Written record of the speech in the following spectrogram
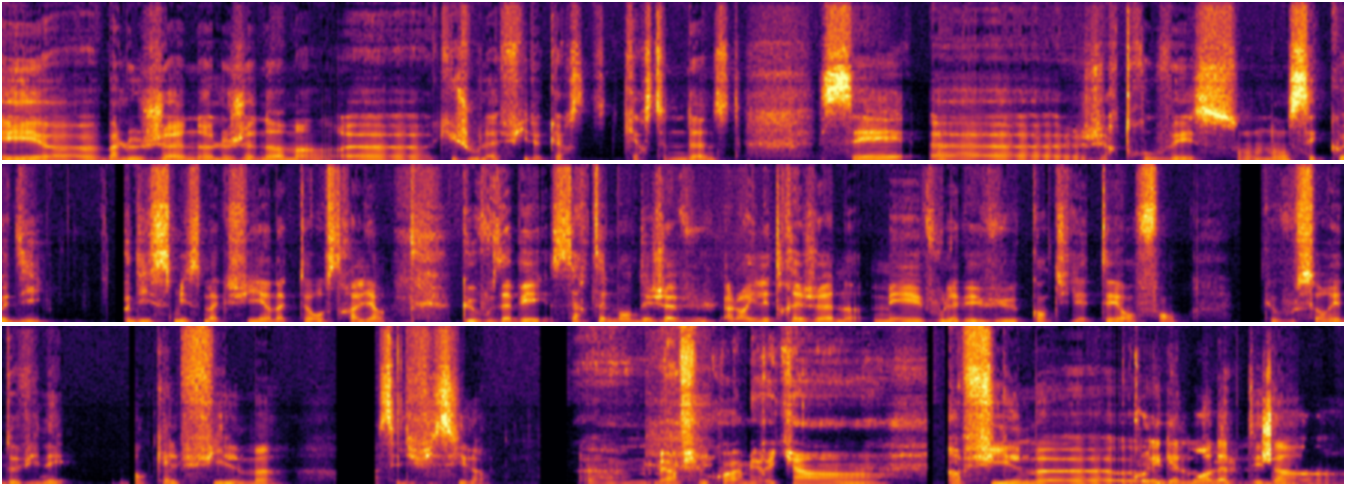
Et bah, le, jeune, le jeune homme hein, qui joue la fille de Kirsten Dunst, c'est, euh, j'ai retrouvé son nom, c'est Cody. Cody Smith McPhee, un acteur australien que vous avez certainement déjà vu. Alors il est très jeune, mais vous l'avez vu quand il était enfant. Que vous saurez deviner dans quel film ah, C'est difficile. Hein. Euh, mais un film quoi américain hein? Un film euh, également adapté d'un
